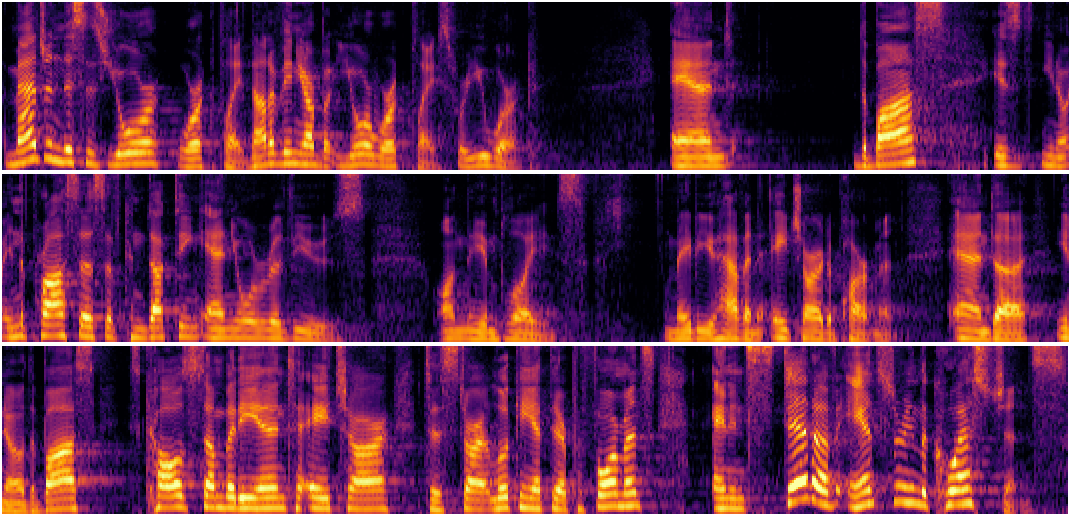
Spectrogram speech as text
imagine this is your workplace, not a vineyard, but your workplace where you work. And the boss is you know, in the process of conducting annual reviews on the employees. Maybe you have an HR department. And uh, you know, the boss calls somebody in to HR to start looking at their performance. And instead of answering the questions,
